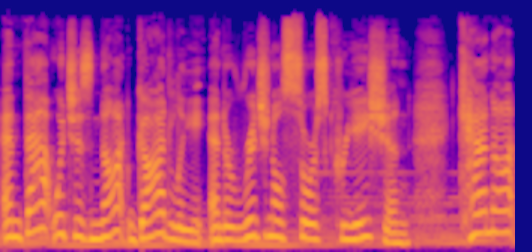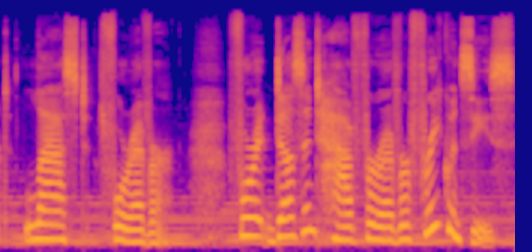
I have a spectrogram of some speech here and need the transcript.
and that which is not godly and original source creation cannot last forever. For it doesn't have forever frequencies.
